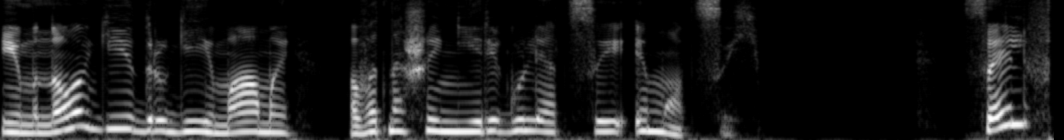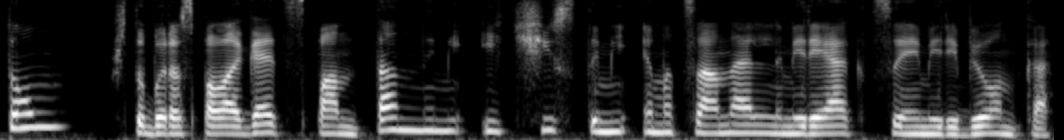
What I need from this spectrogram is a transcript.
и многие другие мамы в отношении регуляции эмоций. Цель в том, чтобы располагать спонтанными и чистыми эмоциональными реакциями ребенка,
